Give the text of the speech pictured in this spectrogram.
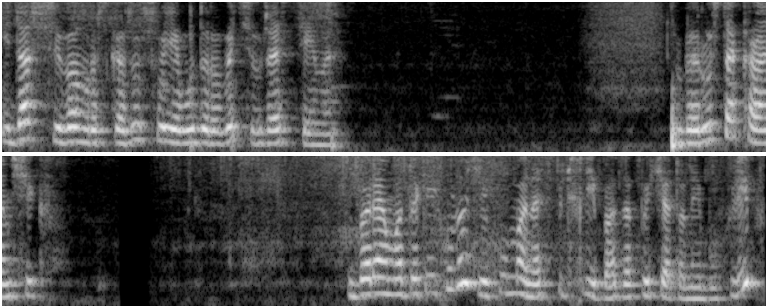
і далі вам розкажу, що я буду робити вже з цими. Беру стаканчик. Беремо такий кулечок, у мене з-під хліба запечатаний був хліб.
